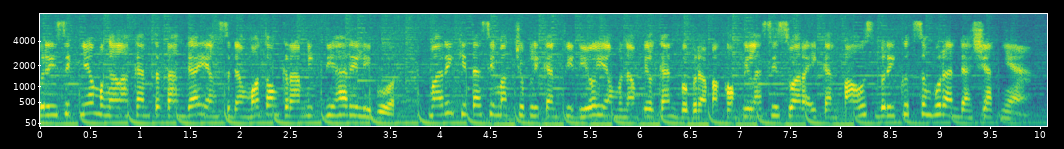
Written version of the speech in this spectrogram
Berisiknya mengalahkan tetangga yang sedang motong keramik di hari libur. Mari kita simak cuplikan video yang menampilkan beberapa kompilasi suara ikan paus berikut semburan dahsyatnya.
